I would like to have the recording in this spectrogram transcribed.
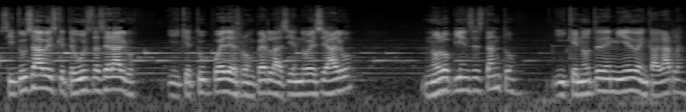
si tú sabes que te gusta hacer algo y que tú puedes romperla haciendo ese algo, no lo pienses tanto y que no te dé miedo en cagarla.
